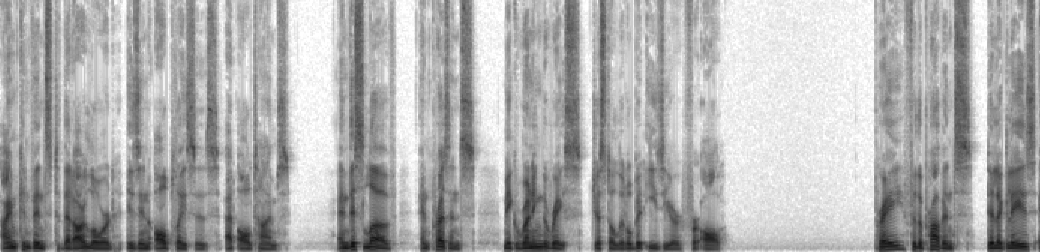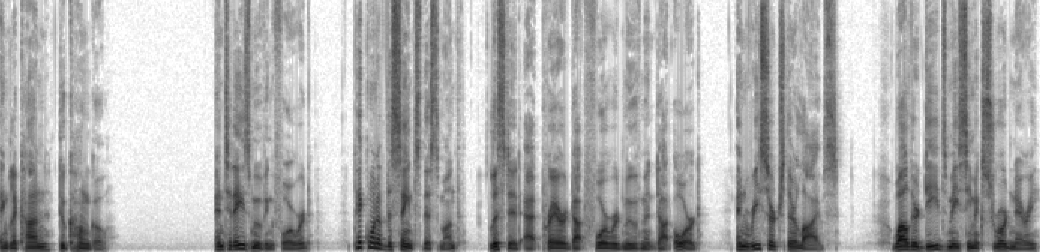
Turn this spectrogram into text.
I am convinced that our Lord is in all places at all times, and this love and presence make running the race just a little bit easier for all. Pray for the province de l'Église anglicane du Congo. And today's moving forward, pick one of the saints this month, listed at prayer.forwardmovement.org, and research their lives while their deeds may seem extraordinary,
